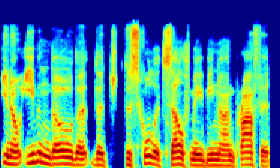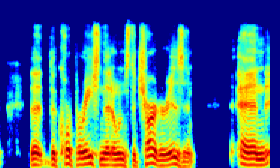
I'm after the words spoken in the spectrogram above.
You know, even though the the the school itself may be nonprofit, the the corporation that owns the charter isn't. and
